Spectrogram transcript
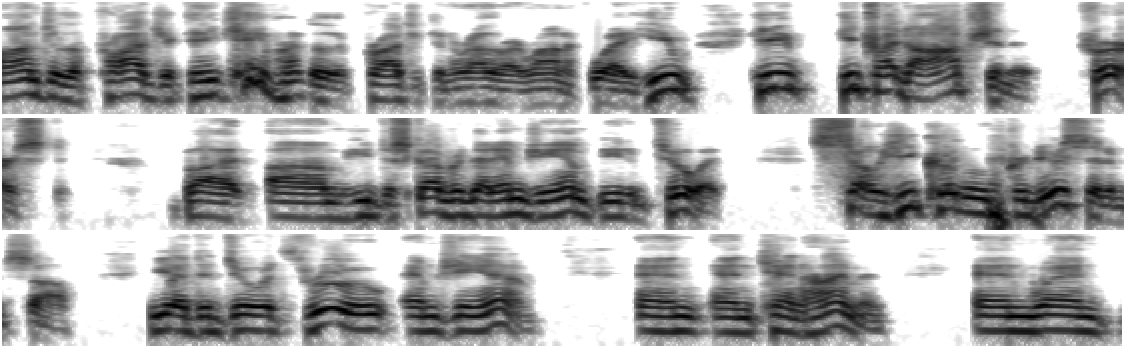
onto the project, and he came onto the project in a rather ironic way. He he he tried to option it first, but um, he discovered that MGM beat him to it, so he couldn't produce it himself. He had to do it through MGM and and Ken Hyman. And when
